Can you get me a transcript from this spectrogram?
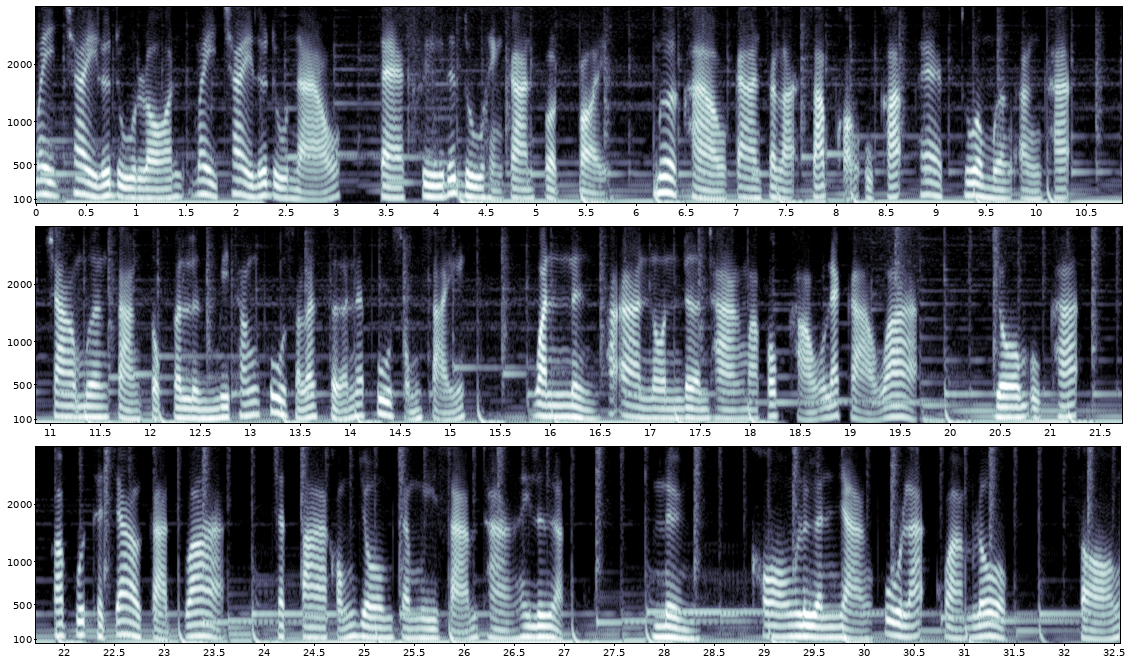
ไม่ใช่ฤดูร้อน ไม่ใช่ฤดูหนาว แต่คือฤดูแห่งการปลดปล่อย เมื่อข่าวการสละทรัพย์ของอุคะแพร่ทั่วเมืองอังคะชาวเมืองต่างตกตะลึงมีทั้งผู้สรรเสริญและผู้สงสัย วันหนึ่งพระอานนท์เดินทางมาพบเขาและกล่าวว่า โยมอุคะพระพุทธเจ้าตรัสว่าชะตาของโยมจะมีสามทางให้เลือก 1. ครองเรือนอย่างผู้ละความโลภ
